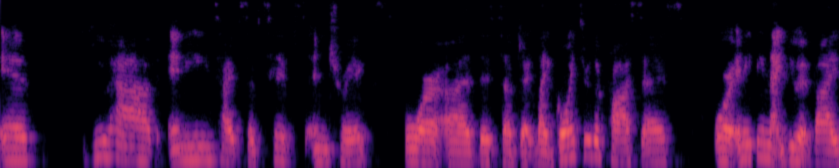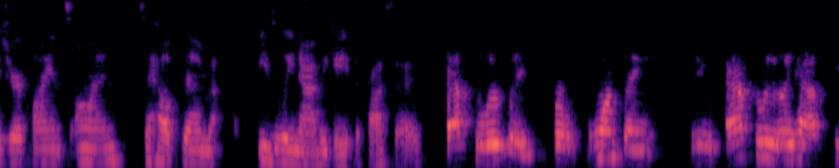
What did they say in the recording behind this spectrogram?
if you have any types of tips and tricks for uh, this subject, like going through the process or anything that you advise your clients on to help them easily navigate the process. Absolutely. For one thing, you absolutely have to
